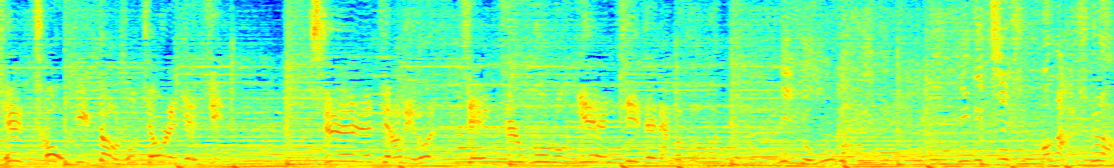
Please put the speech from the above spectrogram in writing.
天臭屁，到处教人演技，学人讲理论，简直侮辱演技这两个字。你勇敢一点！你的志气跑哪去了？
